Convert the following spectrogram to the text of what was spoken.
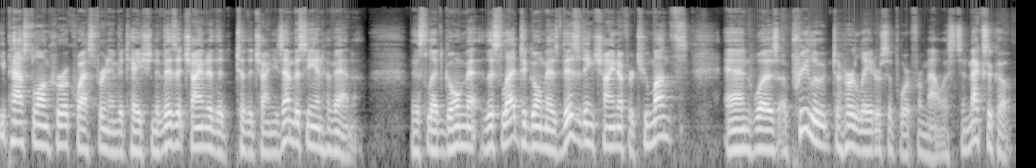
he passed along her request for an invitation to visit China to the, to the Chinese embassy in Havana. This led, this led to Gomez visiting China for two months and was a prelude to her later support for Maoists in Mexico.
